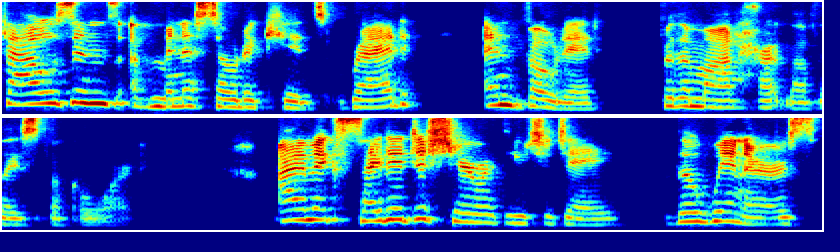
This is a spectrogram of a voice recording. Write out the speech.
thousands of Minnesota kids read and voted for the Maud Hart Lovelace Book Award. I'm excited to share with you today the winners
